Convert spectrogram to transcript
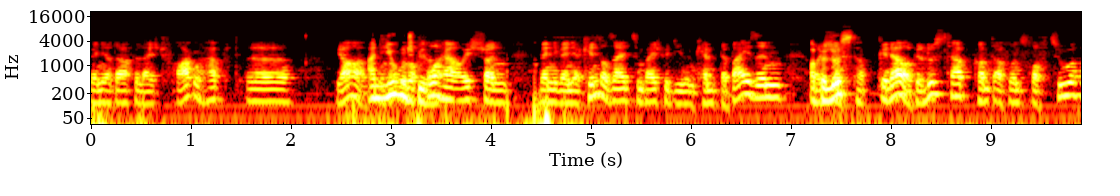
wenn ihr da vielleicht Fragen habt. Äh, ja, An die Jugendspieler. Vorher euch schon, wenn, wenn ihr Kinder seid zum Beispiel, die im Camp dabei sind. Ob ihr Lust habt. Genau, ob ihr Lust habt, kommt auf uns drauf zu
